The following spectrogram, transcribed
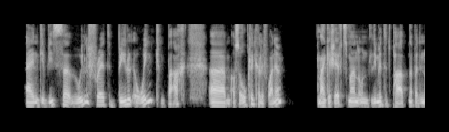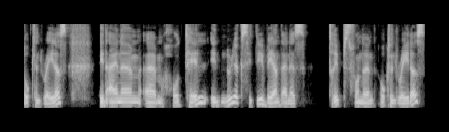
ein gewisser Wilfred Bill Winkenbach ähm, aus Oakland, Kalifornien, war ein Geschäftsmann und Limited Partner bei den Oakland Raiders, in einem ähm, Hotel in New York City während eines Trips von den Oakland Raiders.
